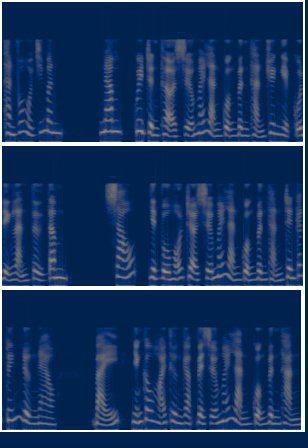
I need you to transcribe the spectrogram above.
thành phố Hồ Chí Minh. 5. Quy trình thợ sửa máy lạnh quận Bình Thạnh chuyên nghiệp của điện lạnh từ tâm. 6. Dịch vụ hỗ trợ sửa máy lạnh quận Bình Thạnh trên các tuyến đường nào? 7. Những câu hỏi thường gặp về sửa máy lạnh quận Bình Thạnh.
